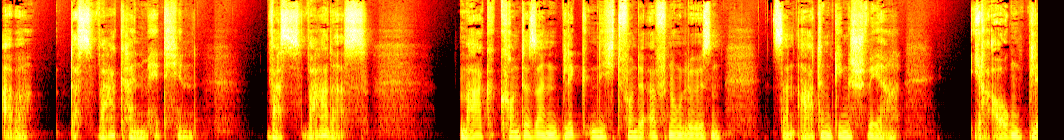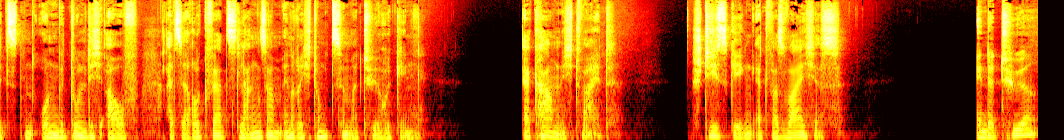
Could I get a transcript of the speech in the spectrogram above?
Aber das war kein Mädchen. Was war das? Mark konnte seinen Blick nicht von der Öffnung lösen. Sein Atem ging schwer. Ihre Augen blitzten ungeduldig auf, als er rückwärts langsam in Richtung Zimmertüre ging. Er kam nicht weit, stieß gegen etwas Weiches. In der Tür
